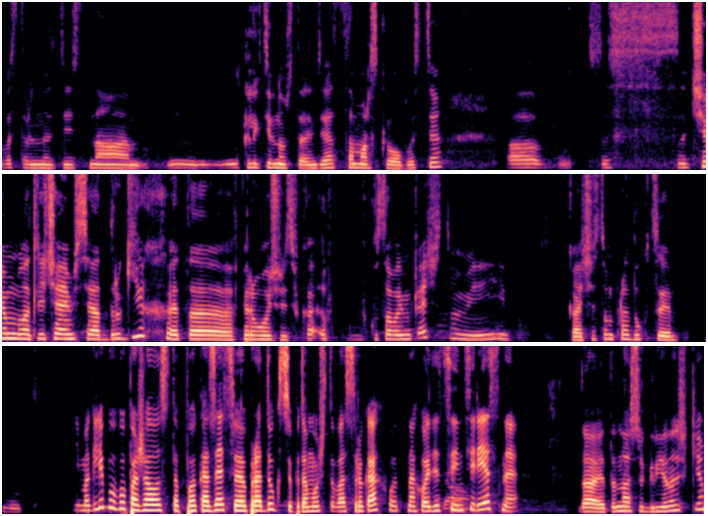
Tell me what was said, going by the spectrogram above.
выставлены здесь на коллективном стенде Самарской области – вот. Чем мы отличаемся от других, это в первую очередь вкусовыми качествами и качеством продукции. Вот. Не могли бы вы, пожалуйста, показать свою продукцию, потому что у вас в руках вот находится да. интересное? Да, это наши греночки,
